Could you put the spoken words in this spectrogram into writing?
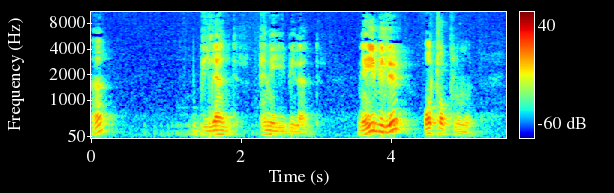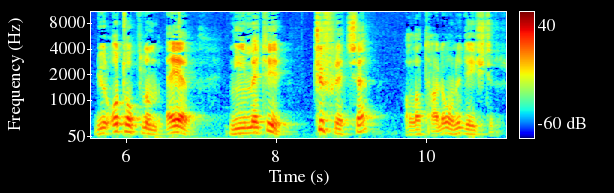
Ha? Bilendir. En iyi bilendir. Neyi bilir? O toplumun. Diyor o toplum eğer nimeti küfretse Allah Teala onu değiştirir.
